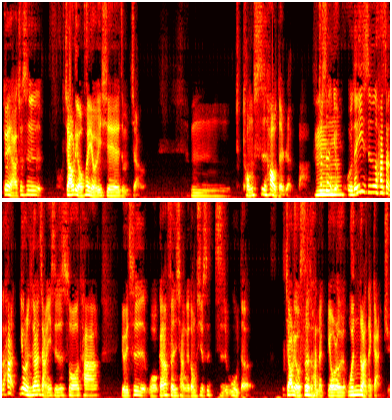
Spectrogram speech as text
对啊，就是交流会有一些怎么讲，嗯，同嗜好的人吧。就是有我的意思是，他是他有人跟他讲，意思是说他有一次我跟他分享一个东西，是植物的交流社团的，给我了温暖的感觉。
